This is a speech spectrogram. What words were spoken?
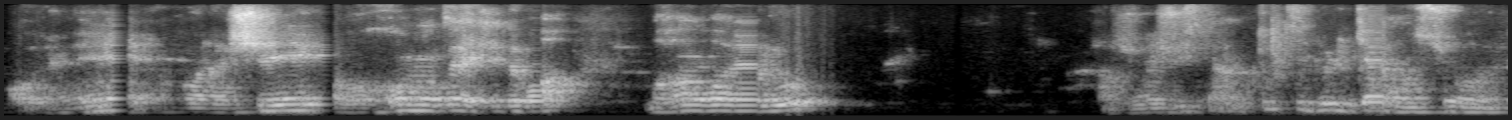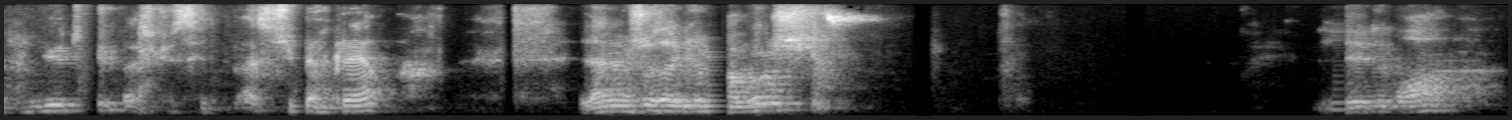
Revenez, relâchez, remontez avec les deux bras, bras droit vers le haut. je vais ajuster un tout petit peu le cadre sur YouTube parce que c'est pas super clair. La même chose avec le bras gauche. Les deux bras.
